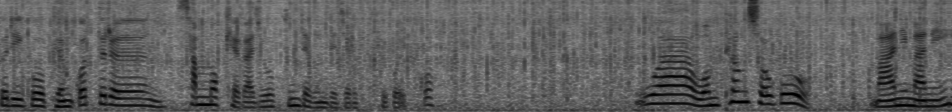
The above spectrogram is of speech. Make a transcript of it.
그리고 병꽃들은 삽목해가지고 군데군데 저렇게 피고 있고 우와 원평소구 많이 많이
